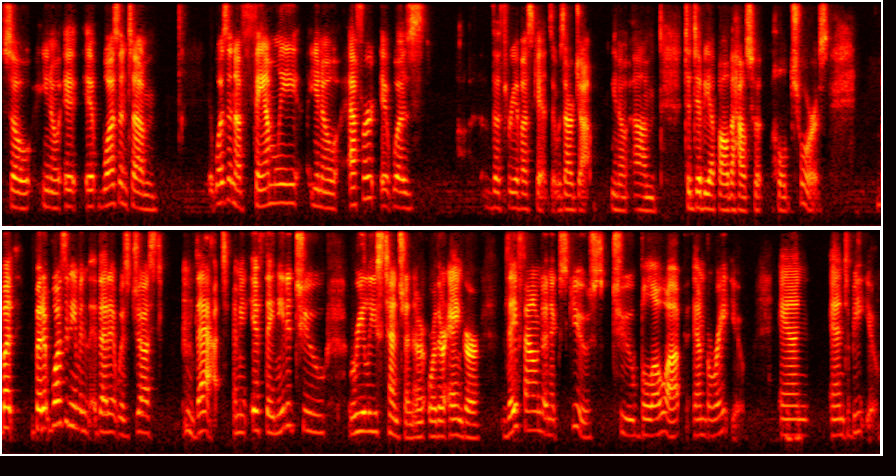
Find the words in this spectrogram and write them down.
So you know it it wasn't um wasn't a family you know effort. It was the three of us kids. It was our job you know um to divvy up all the household chores. But but it wasn't even that it was just that. I mean if they needed to release tension or, or their anger they found an excuse to blow up and berate you and mm-hmm. and to beat you.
